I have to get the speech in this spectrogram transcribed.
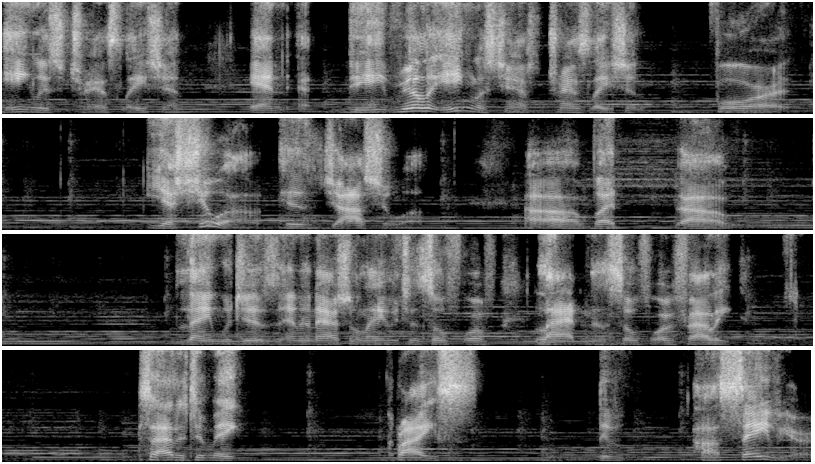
English translation. And the really English trans translation for Yeshua is Joshua. Uh, but uh, languages, international languages, and so forth, Latin and so forth, finally decided to make Christ the our Savior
